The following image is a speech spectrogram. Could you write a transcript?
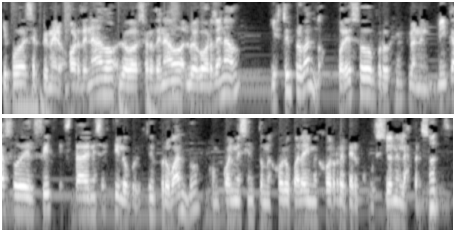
que puedo ser primero ordenado, luego desordenado, luego ordenado, y estoy probando. Por eso, por ejemplo, en mi caso del fit está en ese estilo, porque estoy probando con cuál me siento mejor o cuál hay mejor repercusión en las personas.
